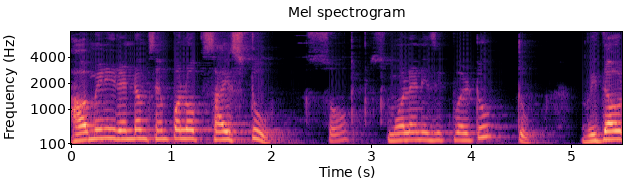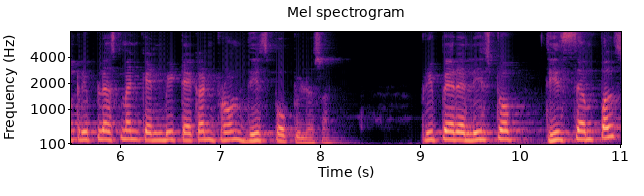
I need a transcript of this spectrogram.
how many random sample of size 2 so small n is equal to 2 without replacement can be taken from this population. Prepare a list of these samples,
